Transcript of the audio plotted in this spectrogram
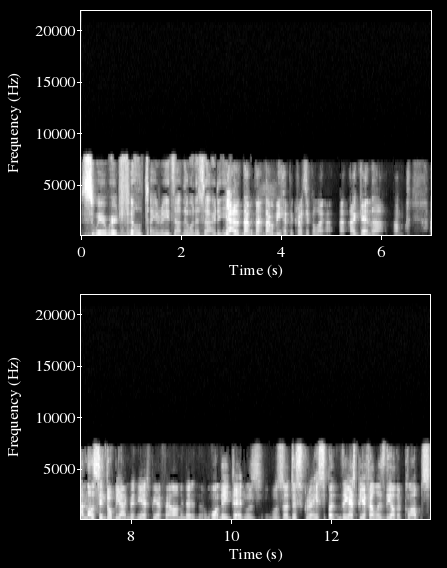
swear word filled tirades at them on a Saturday. Yeah, that, that, that would be hypocritical. I I, I get that. I'm, I'm not saying don't be angry at the SPFL. I mean, what they did was was a disgrace. But the SPFL is the other clubs.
